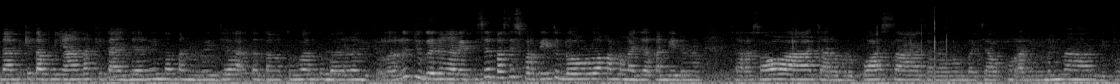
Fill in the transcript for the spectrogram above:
nanti kita punya anak kita ajarin tentang gereja tentang Tuhan tuh bareng gitu lalu juga dengan netizen pasti seperti itu dong lu akan mengajarkan dia dengan cara sholat cara berpuasa cara membaca Al-Quran yang benar gitu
